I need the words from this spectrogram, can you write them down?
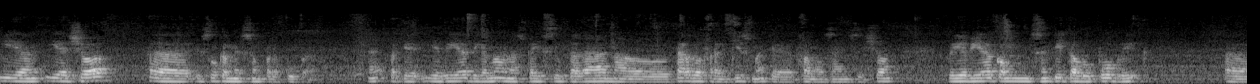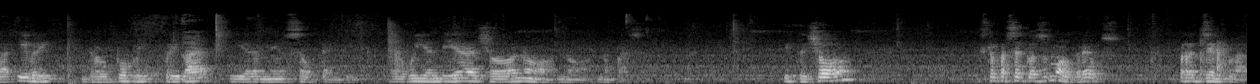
I, eh, i això eh, és el que més se'm preocupa eh? perquè hi havia diguem un espai ciutadà en el tardofranquisme que fa molts anys això però hi havia com sentit a lo públic eh, híbrid entre el públic privat i era més autèntic. Avui en dia això no, no, no passa. Dit això és que han passat coses molt greus. Per exemple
